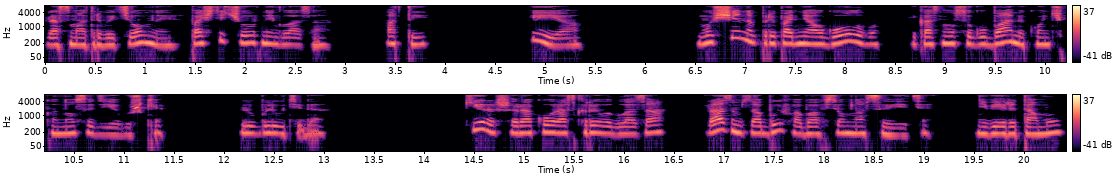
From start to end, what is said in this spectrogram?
рассматривая темные, почти черные глаза. А ты? И я. Мужчина приподнял голову и коснулся губами кончика носа девушки. Люблю тебя. Кира широко раскрыла глаза, разом забыв обо всем на свете, не веря тому,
